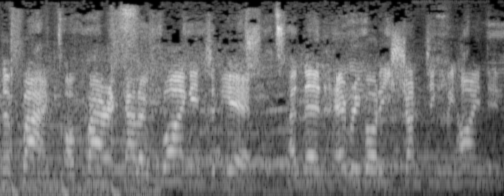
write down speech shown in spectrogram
the back of Barrichello, flying into the air, and then everybody shunting behind in.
